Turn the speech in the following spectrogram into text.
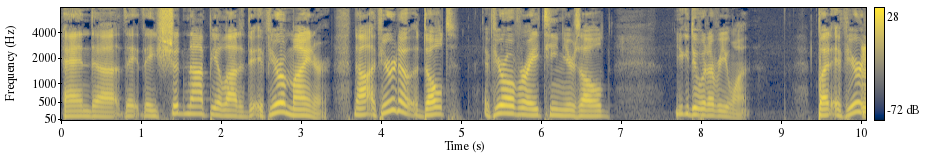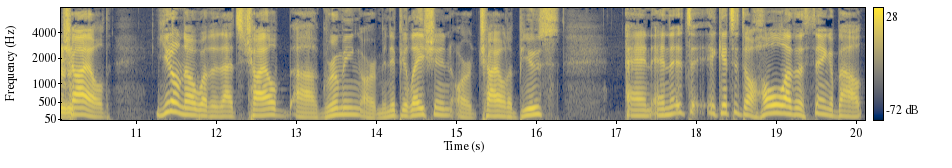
And uh, they, they should not be allowed to do if you're a minor. Now, if you're an adult, if you're over 18 years old, you can do whatever you want. But if you're a Mhm. child, you don't know whether that's child uh, grooming or manipulation or child abuse, and and it's it gets into a whole other thing about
